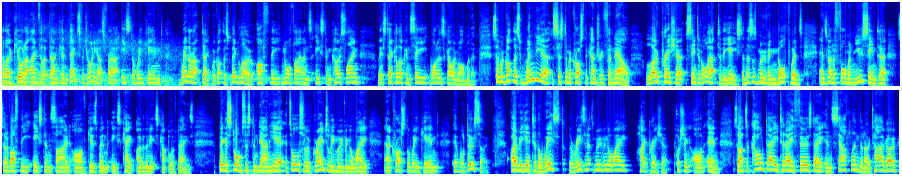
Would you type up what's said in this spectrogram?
Hello, kia ora, I'm Philip Duncan. Thanks for joining us for our Easter weekend weather update. We've got this big low off the North Island's eastern coastline. Let's take a look and see what is going on with it. So we've got this windier system across the country for now. Low pressure centred all out to the east, and this is moving northwards and it's going to form a new centre sort of off the eastern side of Gisborne, East Cape over the next couple of days bigger storm system down here. It's all sort of gradually moving away, and across the weekend, it will do so. Over here to the west, the reason it's moving away, high pressure pushing on in. So it's a cold day today, Thursday, in Southland and Otago,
